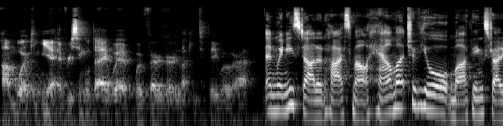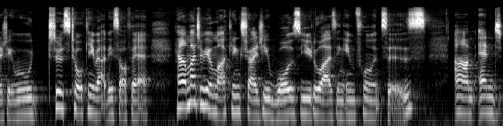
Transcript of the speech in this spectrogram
um, working here every single day. We're, we're very, very lucky to be where we're at. And when you started HiSmile, how much of your marketing strategy, we were just talking about this off air, how much of your marketing strategy was utilizing influencers? Um, and,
